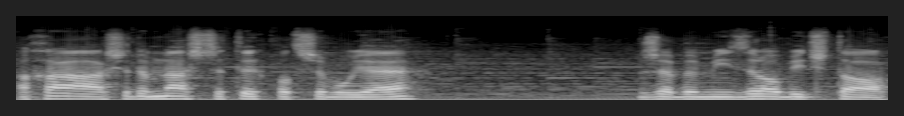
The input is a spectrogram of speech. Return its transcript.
Aha, 17 tych potrzebuję, żeby mi zrobić to.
